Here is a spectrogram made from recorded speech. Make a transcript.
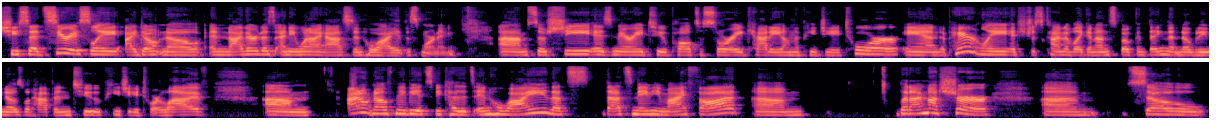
she said, Seriously, I don't know. And neither does anyone I asked in Hawaii this morning. Um, so she is married to Paul Tesori, caddy on the PGA Tour. And apparently, it's just kind of like an unspoken thing that nobody knows what happened to PGA Tour Live. Um, I don't know if maybe it's because it's in Hawaii. That's that's maybe my thought. Um, but I'm not sure. Um, so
